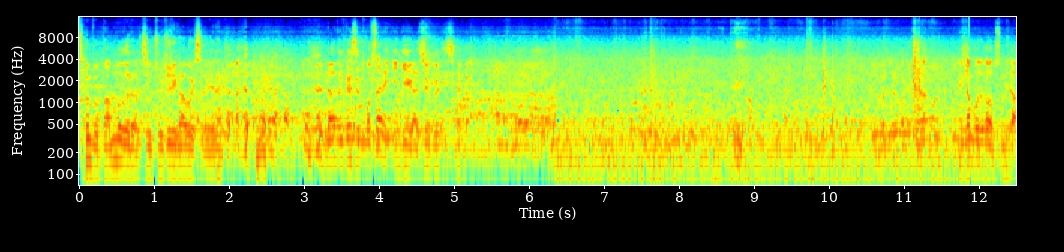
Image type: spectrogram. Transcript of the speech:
전부 밥 먹으러 지금 줄줄이 가고 있습니다. 나도 그래서 꼽살이 낑겨가지고 이제. 그리고 여러분 여기는 횡단보도가 없습니다.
